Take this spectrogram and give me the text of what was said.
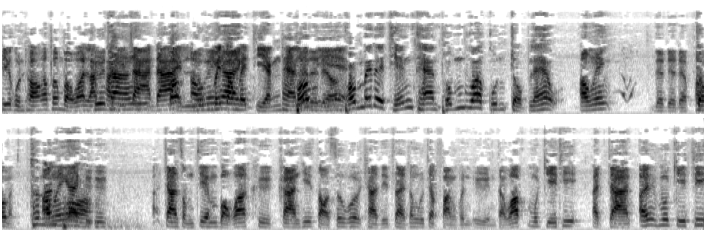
พี่ขุนทองก็เพิ่งบอกว่ารับคือทางวิจารณ์ได้เอาลุงไม่ต้องง่ายๆไปเถียงแทนผมเรื่องนี้ผมไม่ได้เถียงแทน ผมว่าคุณจบแล้ว เอาง่ายเดี๋ยวเดี๋ยวเดี๋ยวฟัจงบมันเท่านั้นเอาง่ายพอๆคืออาจารย์สมเจียมบอกว่าคือการที่ต่อสู้เพื่อประชาธิปไตยต้องรู้จักฟังคนอื่น แต่ว่าเมื่อกี้ที่อาจารย์เอ้ยเมื่อกี้ที่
